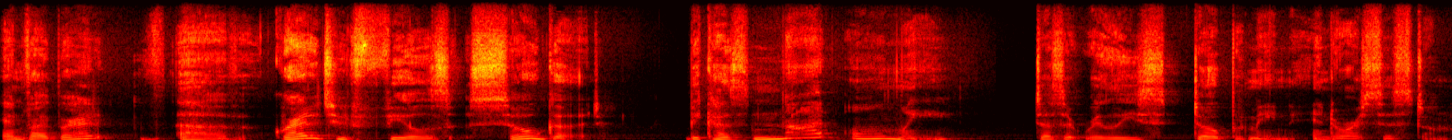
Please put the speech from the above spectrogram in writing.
and uh, gratitude feels so good because not only does it release dopamine into our system,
